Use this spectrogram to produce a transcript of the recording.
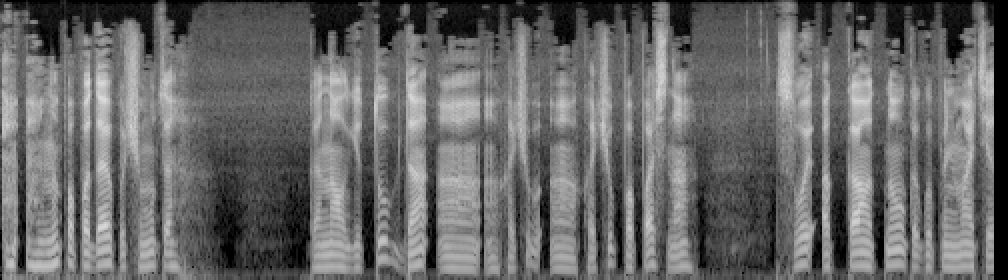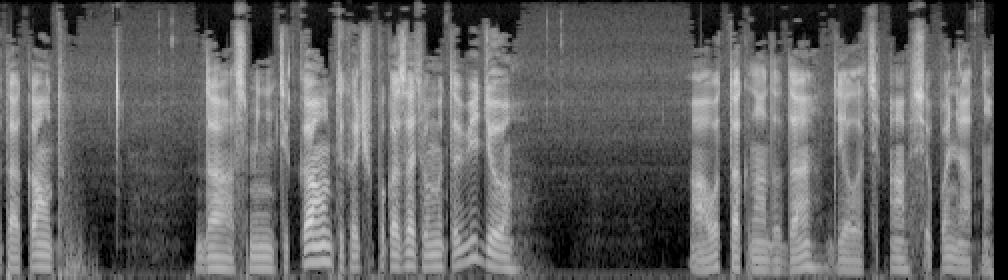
Но попадаю почему-то канал YouTube, да, а, а, хочу, а, хочу попасть на свой аккаунт. Ну, как вы понимаете, это аккаунт да, сменить аккаунт. И хочу показать вам это видео. А, вот так надо, да, делать. А, все понятно.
